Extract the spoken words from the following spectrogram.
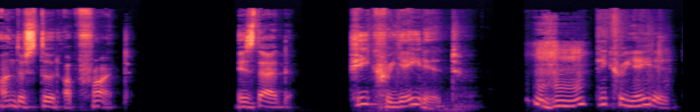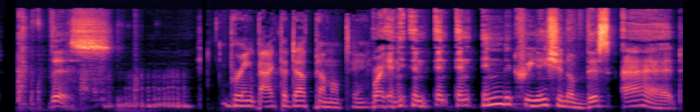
understood up front is that he created. Mm-hmm. He created this. Bring back the death penalty. Right. And, and, and, and in the creation of this ad,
